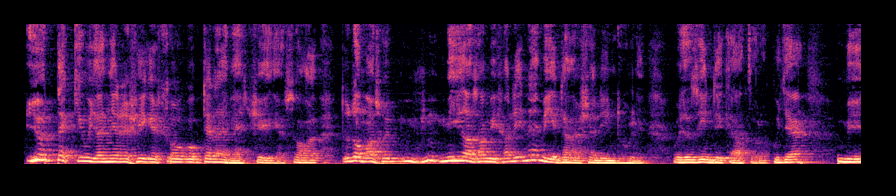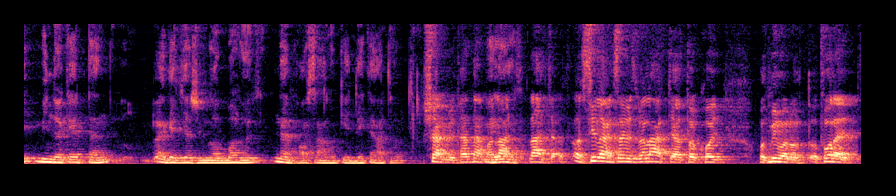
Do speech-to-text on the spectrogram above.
jöttek ki ugyan nyereséges dolgok, de nevetséges. Szóval tudom azt, hogy mi az, ami felé nem érdemes elindulni, vagy az indikátorok. Ugye mi mind a ketten megegyezünk abban, hogy nem használunk indikátort. Semmit, hát nem, lát, látját, a szilárd személyzben látjátok, hogy ott mi van ott, ott van egy,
